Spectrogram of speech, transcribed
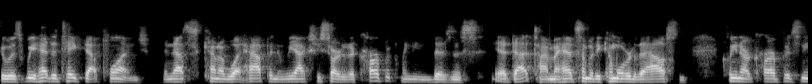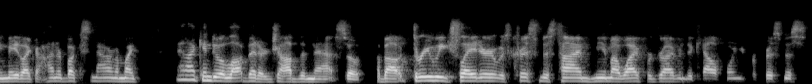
it was we had to take that plunge, and that's kind of what happened. And we actually started a carpet cleaning business at that time. I had somebody come over to the house and clean our carpets, and he made like a hundred bucks an hour. And I'm like, man, I can do a lot better job than that. So about three weeks later, it was Christmas time. Me and my wife were driving to California for Christmas.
